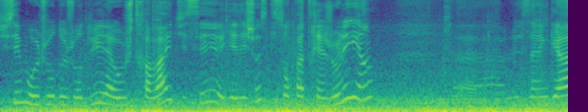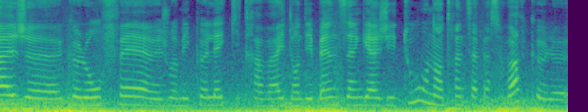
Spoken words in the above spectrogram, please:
Tu sais, moi, au jour d'aujourd'hui, là où je travaille, tu sais, il y a des choses qui sont pas très jolies. Hein euh, le zingage euh, que l'on fait, euh, je vois mes collègues qui travaillent dans des bains de et tout, on est en train de s'apercevoir que le,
